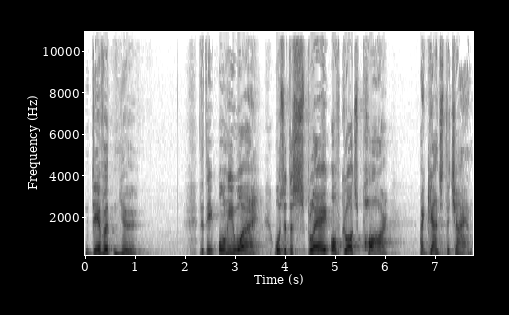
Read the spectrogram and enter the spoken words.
David knew that the only way was a display of God's power against the giant.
